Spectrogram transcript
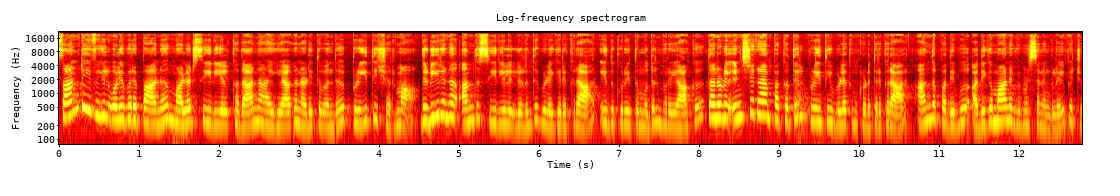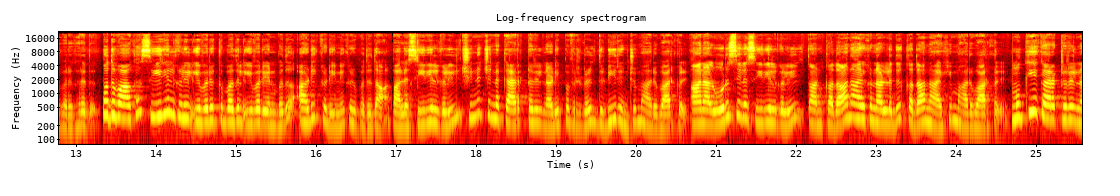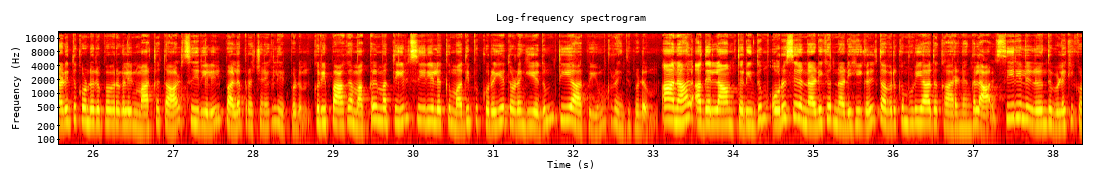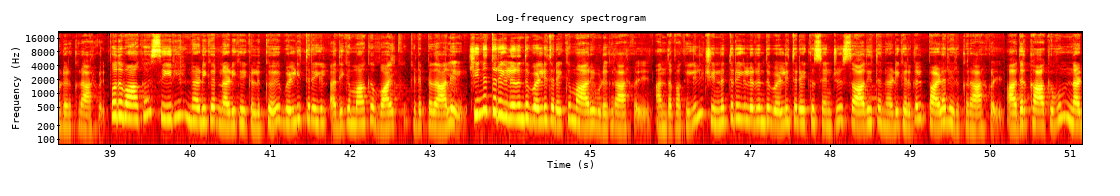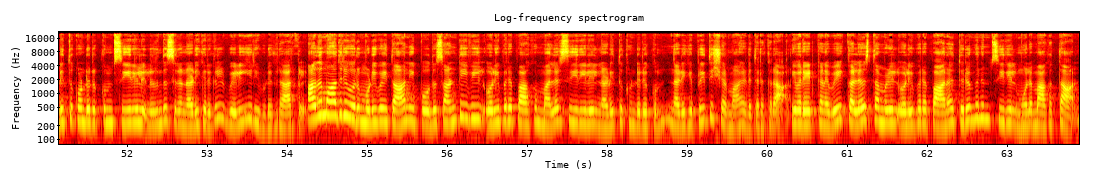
Sun டிவியில் ஒளிபரப்பான மலர் serial கதாநாயகியாக நடித்து வந்த பிரீத்தி சர்மா திடீரென அந்த சீரியலில் இருந்து விலகியிருக்கிறார். இது குறித்து முதல் முறையாக தன்னுடைய இன்ஸ்டாகிராம் பக்கத்தில் பிரீத்தி விளக்கம் கொடுத்திருக்கிறார். அந்த பதிவு அதிகமான விமர்சனங்களை பெற்று வருகிறது. பொதுவாக சீரியல்களில் இவருக்கு பதில் இவர் என்பது அடிக்கடி நிகழ்வதுதான். பல சீரியல்களில் சின்ன சின்ன கேரக்டரில் நடிப்பவர்கள் திடீரென்று மாறுவார்கள். ஆனால் ஒரு சில சீரியல்களில் தான் கதாநாயகன் அல்லது கதாநாயகி மாறுவார்கள். முக்கிய கேரக்டரில் நடித்துக் கொண்டிருப்பவர்களின் மாற்றத்தால் சீரியலில் பல பிரச்சனைகள் ஏற்படும். குறிப்பாக மக்கள் மத்தியில் மத்தியில் சீரியலுக்கு மதிப்பு குறைய தொடங்கியதும் டிஆர்பியும் குறைந்துவிடும். ஆனால் அதெல்லாம் தெரிந்தும் ஒரு சில நடிகர் நடிகைகள் தவிர்க்க முடியாத காரணங்களால் சீரியலில் இருந்து விலகிக் கொண்டிருக்கிறார்கள். பொதுவாக சீரியல் நடிகர் நடிகைகளுக்கு வெள்ளித்திரையில் அதிகமாக வாய்ப்பு கிடைப்பதாலே சின்னத்திரையிலிருந்து வெள்ளித்திரைக்கு மாறிவிடுகிறார்கள். அந்த வகையில் சின்னத்திரையிலிருந்து வெள்ளித்திரைக்கு சென்று சாதித்த நடிகர்கள் பலர் இருக்கிறார்கள். அதற்காகவும் நடித்துக் கொண்டிருக்கும் சீரியலில் இருந்து சில நடிகர்கள் வெளியேறி விடுகிறார்கள். அது மாதிரி ஒரு முடிவை தான் இப்போது சன் டிவியில் ஒளிபரப்பாகும் மலர் சீரியலில் நடித்துக் கொண்டிருக்கும் நடிகை பிரீத்தி சர்மா எடுத்திருக்கிறார். இவர் ஏற்கனவே கலர்ஸ் தமிழில் ஒளிபரப்பான திருமணம் சீரியல் மூலமாகத்தான்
